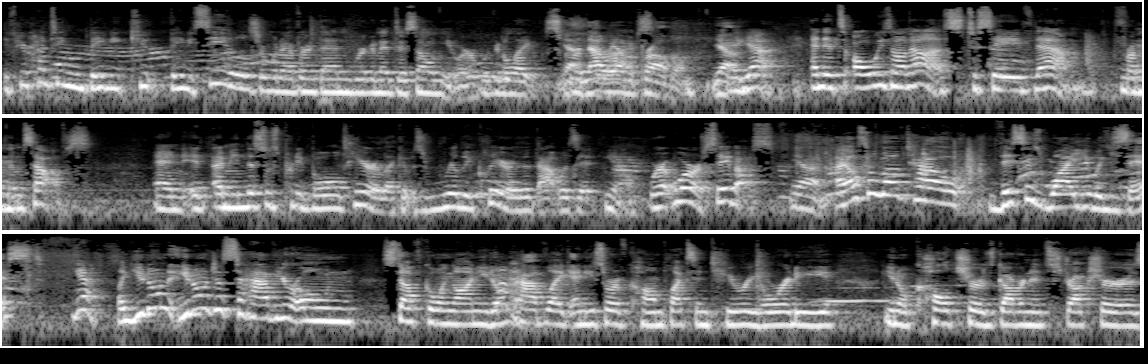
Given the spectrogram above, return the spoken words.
if you're hunting baby cute baby seals or whatever, then we're gonna disown you or we're gonna like. Yeah, now we have a problem. Yeah. yeah, and it's always on us to save them from mm-hmm. themselves. And it, I mean, this was pretty bold here. Like it was really clear that that was it. You know, we're at war. Save us. yeah i also loved how this is why you exist Yeah. like you don't you don't just have your own stuff going on you don't have like any sort of complex interiority you know cultures governance structures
